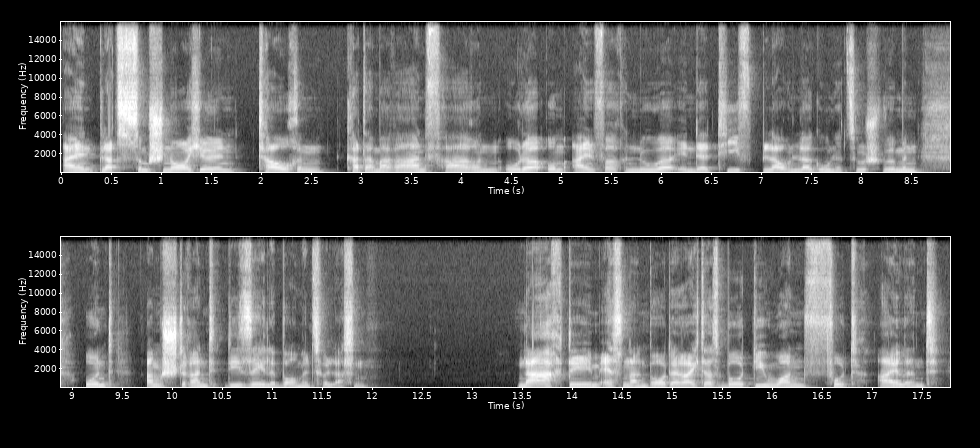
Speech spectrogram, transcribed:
Ein Platz zum Schnorcheln, Tauchen, Katamaran fahren oder um einfach nur in der tiefblauen Lagune zu schwimmen und am Strand die Seele baumeln zu lassen. Nach dem Essen an Bord erreicht das Boot die One Foot Island –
